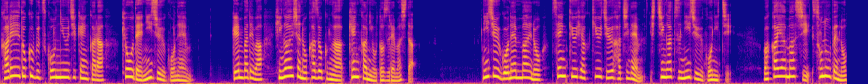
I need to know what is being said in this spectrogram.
カレー毒物混入事件から今日で25年。現場では被害者の家族が献花に訪れました。25年前の1998年7月25日和歌山市園部の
